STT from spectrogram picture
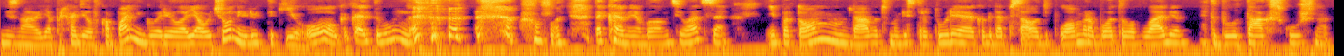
не знаю, я приходила в компанию, говорила, я ученый, и люди такие, о, какая ты умная. Такая у меня была мотивация. И потом, да, вот в магистратуре, когда писала диплом, работала в лабе, это было так скучно.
